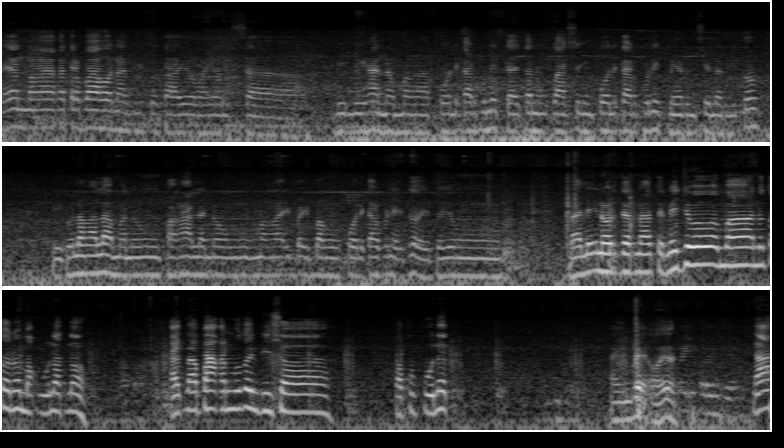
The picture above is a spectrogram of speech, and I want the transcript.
Ayan, mga katrabaho, nandito tayo ngayon sa bilihan ng mga polycarbonate. Kahit anong klaseng polycarbonate, meron sila dito. Hindi ko lang alam anong pangalan ng mga iba-ibang polycarbonate ito. Ito yung bali in order natin. Medyo ma, ano to, no, makunat, no? Kahit napakan mo to, hindi siya mapupunit. Ay, hindi. O, yun. Frame rin sir. Na?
